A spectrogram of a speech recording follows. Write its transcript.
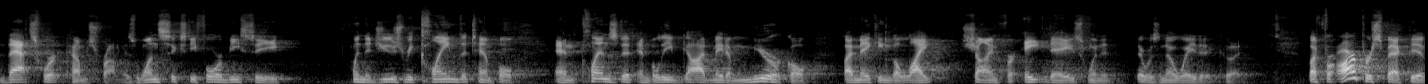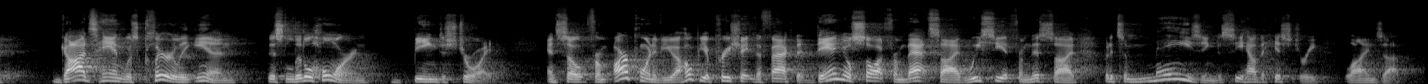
That's where it comes from, is 164 BC, when the Jews reclaimed the temple and cleansed it and believed God made a miracle by making the light shine for eight days when it, there was no way that it could. But for our perspective, God's hand was clearly in this little horn being destroyed. And so, from our point of view, I hope you appreciate the fact that Daniel saw it from that side, we see it from this side, but it's amazing to see how the history lines up.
